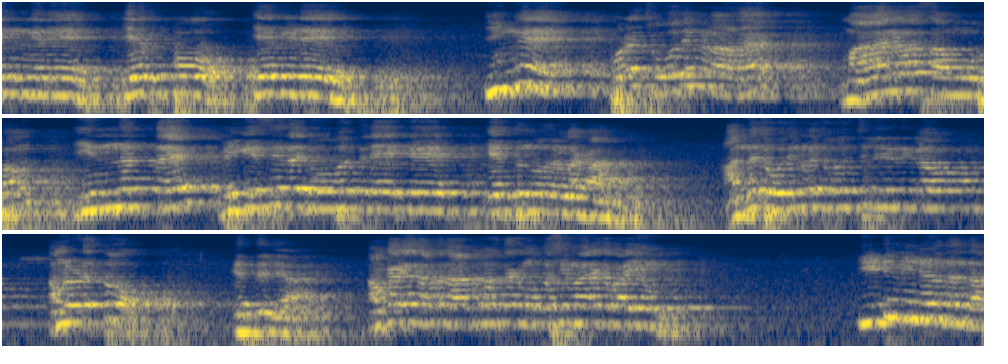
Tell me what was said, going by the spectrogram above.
എങ്ങനെ എപ്പോ എവിടെ? ഇങ്ങനെ കുറെ ചോദ്യങ്ങളാണ് മാനവ സമൂഹം ഇന്നത്തെ വികസിത രൂപത്തിലേക്ക് എത്തുന്നു എന്നുള്ള കാരണം. അന്ന് ചോദ്യങ്ങൾ ചോദിച്ചില്ലായിരുന്നെങ്കിലോ നമ്മളിവിടെ എത്തുവോ എത്തില്ല. നമുക്കറിയാം നമ്മുടെ നാട്ടുപുറത്തൊക്കെ മുത്തശ്ശിമാരൊക്കെ പറയും ഇടിമിന്നൽ എന്താ?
